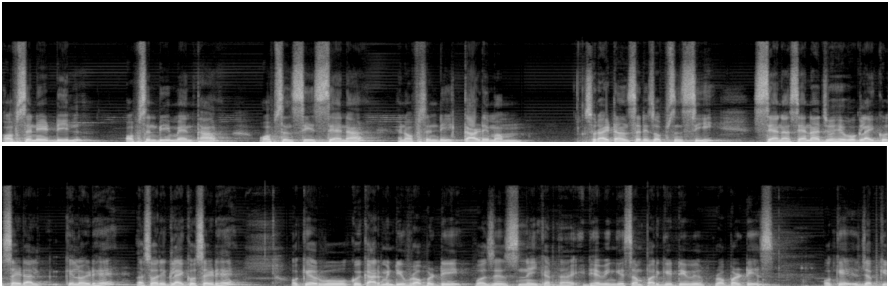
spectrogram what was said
Option A dill, option B mentha, option C senna and option D cardamom. So right answer is option C senna senna जो है वो ग्लाइकोसाइड अल्केलॉइड है सॉरी ग्लाइकोसाइड है ओके okay, और वो कोई कार्बेटिव प्रॉपर्टी पॉजेस नहीं करता it having a some purgative properties okay जबकि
